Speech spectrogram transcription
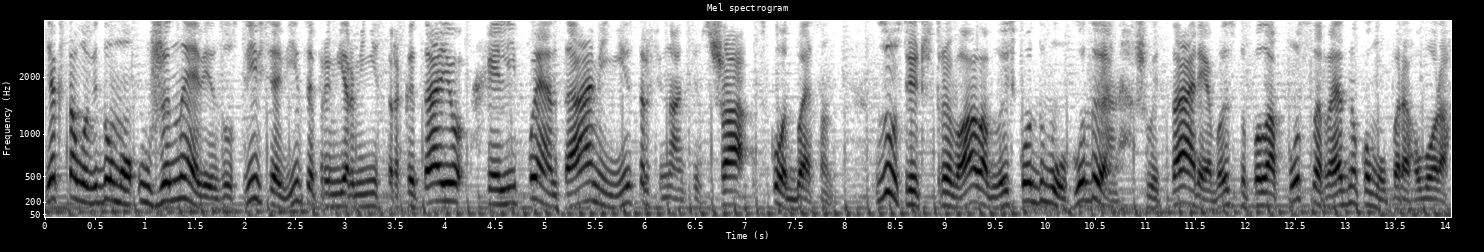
Як стало відомо, у Женеві зустрівся віце-прем'єр-міністр Китаю Хелі Фен та міністр фінансів США Скотт Бесент. Зустріч тривала близько двох годин. Швейцарія виступила посередником у переговорах.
